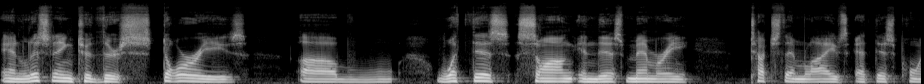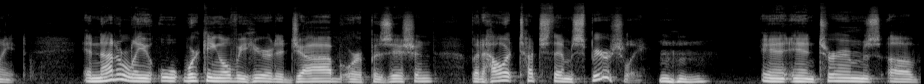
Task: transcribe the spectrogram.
and listening to their stories of what this song in this memory touched them lives at this point. And not only working over here at a job or a position, but how it touched them spiritually in, in terms of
